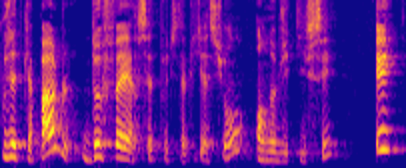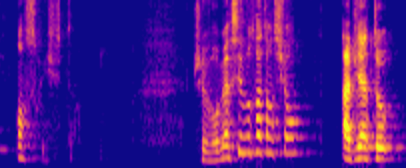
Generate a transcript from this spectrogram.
vous êtes capable de faire cette petite application en Objective-C et en Swift. Je vous remercie de votre attention. À bientôt.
